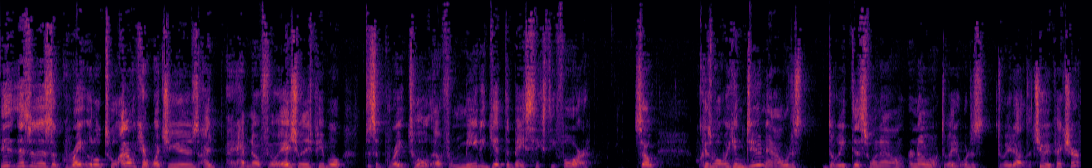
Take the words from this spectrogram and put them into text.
this, this is just a great little tool. I don't care what you use. I, I have no affiliation with these people. Just a great tool, though, for me to get the base 64. So, because what we can do now, we'll just delete this one out. Or no, we won't delete it. We'll just delete out the Chewy picture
